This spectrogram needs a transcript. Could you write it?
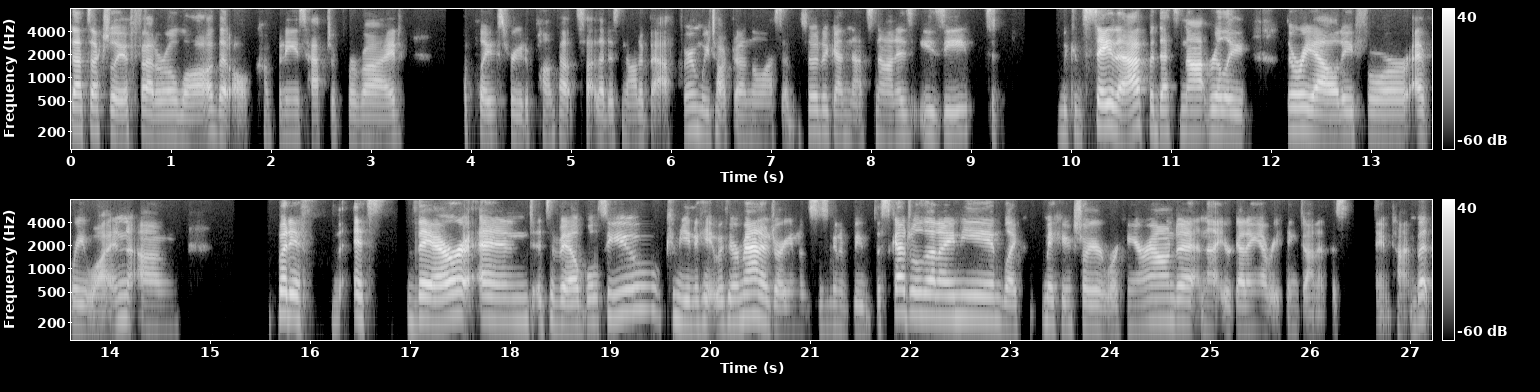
that's actually a federal law that all companies have to provide a place for you to pump outside that is not a bathroom. We talked about in the last episode. Again, that's not as easy to we can say that, but that's not really the reality for everyone. Um, but if it's there and it's available to you, communicate with your manager. You know, this is going to be the schedule that I need, like making sure you're working around it and that you're getting everything done at the same time. But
